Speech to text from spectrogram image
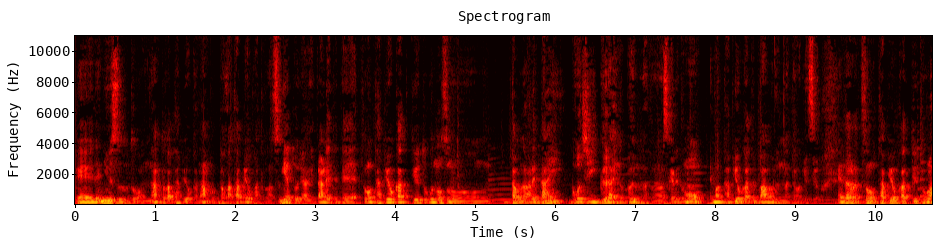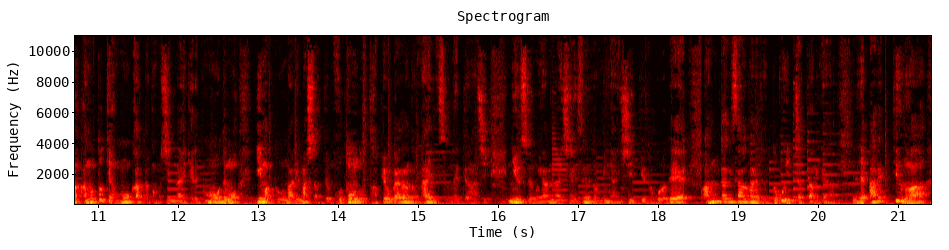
えー、で、ニュースとかもなんとかタピオカ、なんとかタピオカとかすげえ取り上げられてて、そのタピオカっていうところのその、多分あれ第5次ぐらいのブームだと思いますけれども、まあタピオカってバブルになったわけですよ。だからそのタピオカっていうところはあの時は儲かったかもしれないけれども、でも今どうなりましたってほとんどタピオカ屋なんかないですよねって話。ニュースでもやんないし、SNS でも見ないしっていうところで、あんだけ騒がれてどこ行っちゃったみたいな。で、あれっていうのは、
